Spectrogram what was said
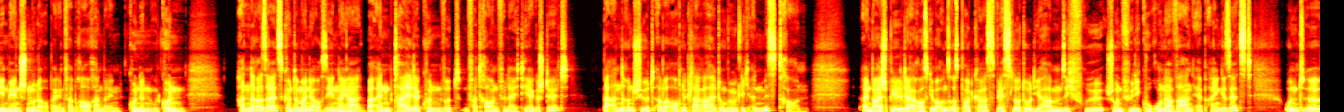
den Menschen oder auch bei den Verbrauchern, bei den Kundinnen und Kunden. Andererseits könnte man ja auch sehen, naja, bei einem Teil der Kunden wird ein Vertrauen vielleicht hergestellt, bei anderen schürt aber auch eine klare Haltung womöglich ein Misstrauen. Ein Beispiel, der Herausgeber unseres Podcasts, Westlotto, die haben sich früh schon für die Corona-Warn-App eingesetzt und äh,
